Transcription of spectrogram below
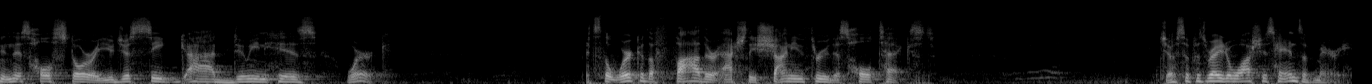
In this whole story, you just see God doing his work. It's the work of the Father actually shining through this whole text. Joseph was ready to wash his hands of Mary.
